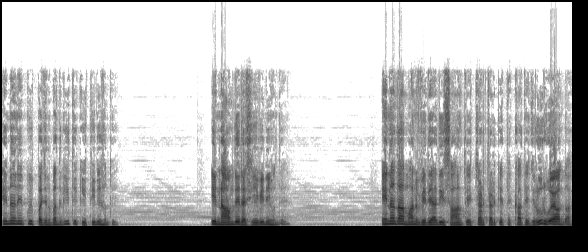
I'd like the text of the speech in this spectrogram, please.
ਇਹਨਾਂ ਨੇ ਕੋਈ ਭਜਨ ਬੰਦਗੀ ਤੇ ਕੀਤੀ ਨਹੀਂ ਹੁੰਦੀ। ਇਹ ਨਾਮ ਦੇ ਰਸੀ ਵੀ ਨਹੀਂ ਹੁੰਦੇ। ਇਹਨਾਂ ਦਾ ਮਨ ਵਿਦਿਆ ਦੀ ਸਾਂਝ ਤੇ ਚੜ ਚੜ ਕੇ ਤਿੱਖਾ ਤੇ ਜ਼ਰੂਰ ਹੋਇਆ ਹੁੰਦਾ।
